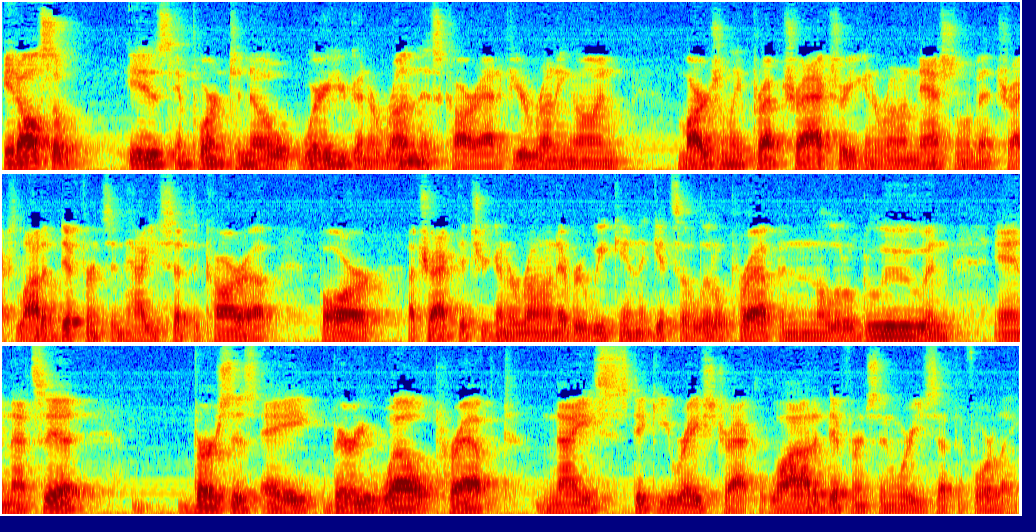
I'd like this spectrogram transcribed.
it also is important to know where you're going to run this car at. If you're running on marginally prep tracks or you're going to run on national event tracks, a lot of difference in how you set the car up for a track that you're going to run on every weekend that gets a little prep and a little glue and, and that's it versus a very well prepped nice sticky racetrack. A lot of difference in where you set the four link.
